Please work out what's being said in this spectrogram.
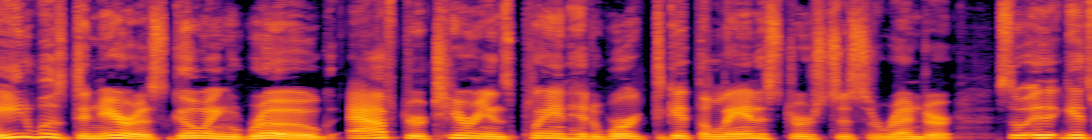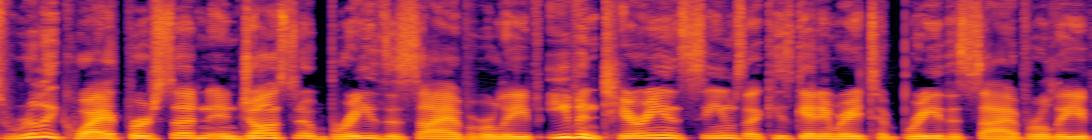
8 was Daenerys going rogue after Tyrion's plan had worked to get the Lannisters to surrender. So it gets really quiet for a sudden, and Jon Snow breathes a sigh of relief. Even Tyrion seems like he's getting ready to breathe a sigh of relief.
